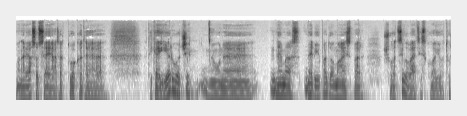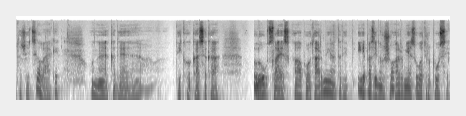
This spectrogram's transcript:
man arī asociējās ar to, ka e, tikai ieroči un e, nemaz nebiju padomājis par šo cilvēcisko, jo tur taču ir cilvēki. Un, e, kad tikko, kā saka, lūgts, lai es kalpotu armijā, tad iepazinu šo armijas otru pusi.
